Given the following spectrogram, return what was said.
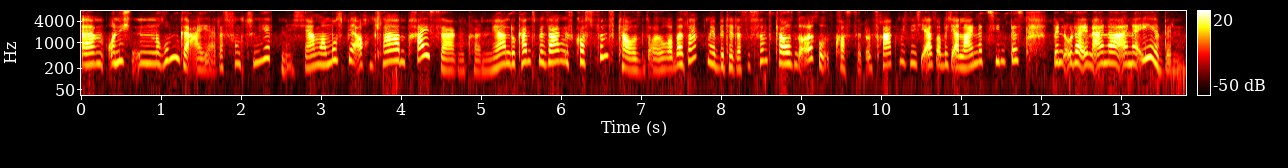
Ähm, und nicht ein Rumgeeier, das funktioniert nicht. Ja, man muss mir auch einen klaren Preis sagen können. Ja, und du kannst mir sagen, es kostet 5000 Euro, aber sag mir bitte, dass es 5000 Euro kostet und frag mich nicht erst, ob ich alleinerziehend bin oder in einer, einer Ehe bin.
